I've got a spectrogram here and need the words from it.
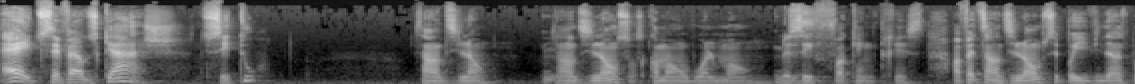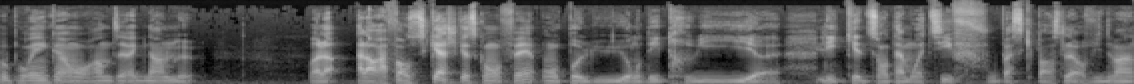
Hey, tu sais faire du cash, tu sais tout. Ça en dit long. Ça en dit long sur comment on voit le monde. C'est fucking triste. En fait, ça en dit long, puis c'est pas évident, c'est pas pour rien qu'on rentre direct dans le mur. Alors, à force du cash, qu'est-ce qu'on fait? On pollue, on détruit. euh, les kids sont à moitié fous parce qu'ils passent leur vie devant,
